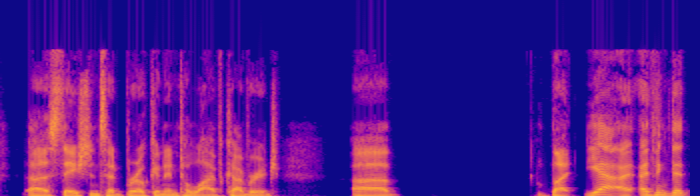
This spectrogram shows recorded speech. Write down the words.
uh, stations had broken into live coverage. Uh, but yeah, I, I think that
